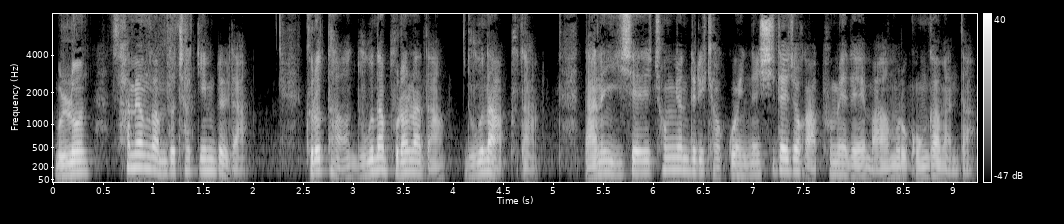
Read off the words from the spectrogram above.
물론 사명감도 찾기 힘들다. 그렇다. 누구나 불안하다. 누구나 아프다. 나는 이 시대의 청년들이 겪고 있는 시대적 아픔에 대해 마음으로 공감한다.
